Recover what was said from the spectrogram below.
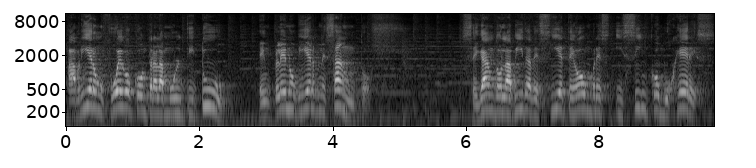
abrieron fuego contra la multitud en pleno Viernes Santos, cegando la vida de siete hombres y cinco mujeres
